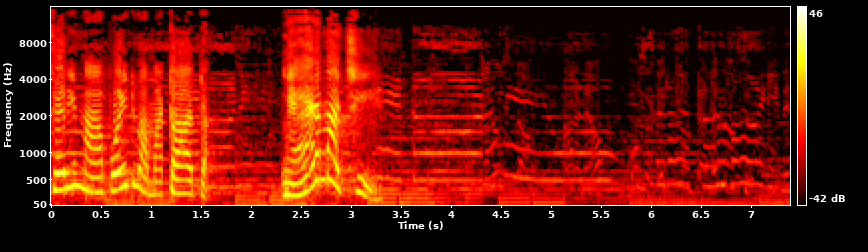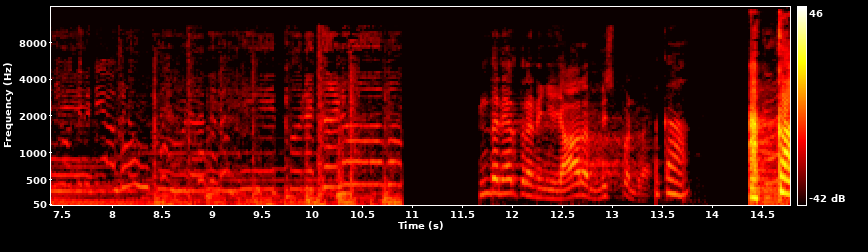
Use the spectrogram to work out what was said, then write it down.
சரிம்மா. போயிட்டு வாமா டாட்டா. நேரமாச்சு. யார மிஸ் பண்ற அக்கா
